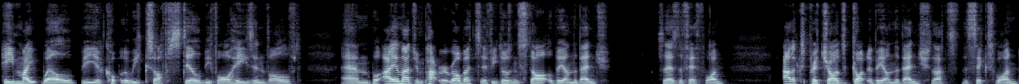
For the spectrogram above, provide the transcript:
he might well be a couple of weeks off still before he's involved. Um, but I imagine Patrick Roberts, if he doesn't start, will be on the bench. So there's the fifth one. Alex Pritchard's got to be on the bench. That's the sixth one.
